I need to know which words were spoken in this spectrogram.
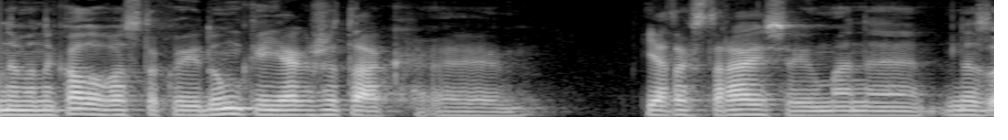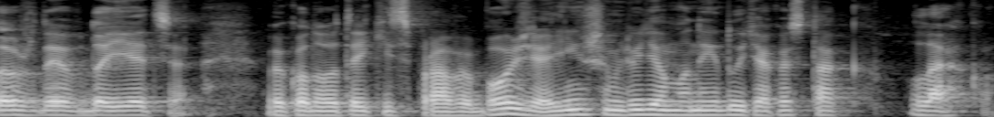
не виникало у вас такої думки, як же так? Е, Я так стараюся, і в мене не завжди вдається виконувати якісь справи Божі, а іншим людям вони йдуть якось так легко.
